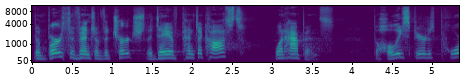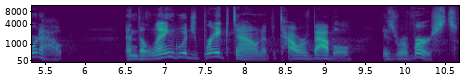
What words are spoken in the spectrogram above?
the birth event of the church, the day of Pentecost, what happens? The Holy Spirit is poured out, and the language breakdown at the Tower of Babel is reversed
